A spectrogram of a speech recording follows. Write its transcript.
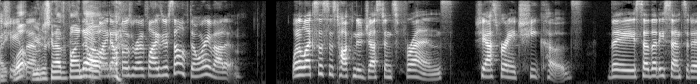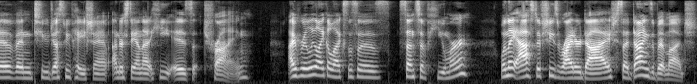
appreciate well, them. you're just gonna have to find You'll out. find out those red flags yourself. Don't worry about it. When Alexis is talking to Justin's friends, she asked for any cheat codes. They said that he's sensitive and to just be patient, understand that he is trying. I really like Alexis's sense of humor. When they asked if she's ride or die, she said dying's a bit much.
